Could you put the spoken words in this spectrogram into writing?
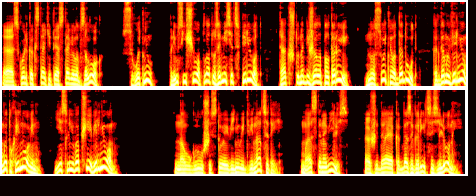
А сколько, кстати, ты оставила в залог? Сотню, плюс еще оплату за месяц вперед, так что набежало полторы, но сотню отдадут, когда мы вернем эту хреновину, если вообще вернем. На углу 6-й авеню и 12-й мы остановились, ожидая, когда загорится зеленый.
